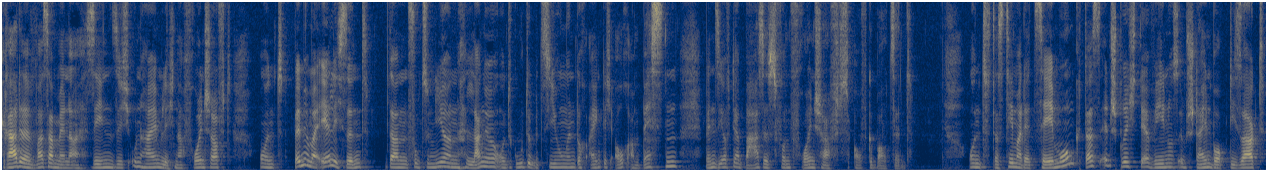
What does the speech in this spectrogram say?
Gerade Wassermänner sehnen sich unheimlich nach Freundschaft und wenn wir mal ehrlich sind, dann funktionieren lange und gute Beziehungen doch eigentlich auch am besten, wenn sie auf der Basis von Freundschaft aufgebaut sind. Und das Thema der Zähmung, das entspricht der Venus im Steinbock, die sagt,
